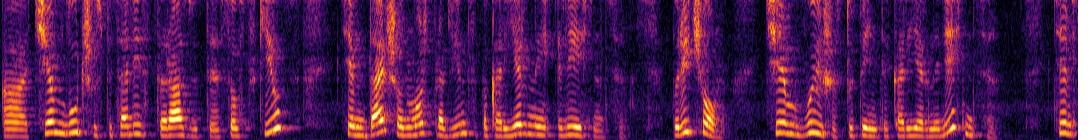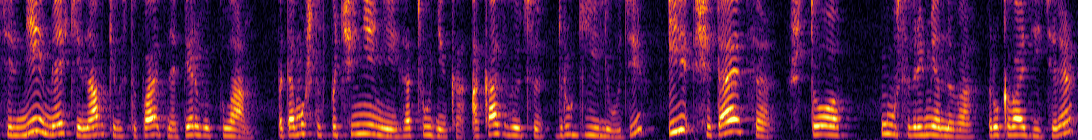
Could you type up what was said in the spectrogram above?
А, чем лучше у специалиста развиты soft skills, тем дальше он может продвинуться по карьерной лестнице. Причем, чем выше ступень этой карьерной лестницы, тем сильнее мягкие навыки выступают на первый план, потому что в подчинении сотрудника оказываются другие люди, и считается, что у современного руководителя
